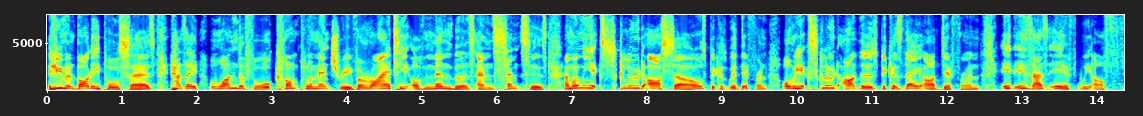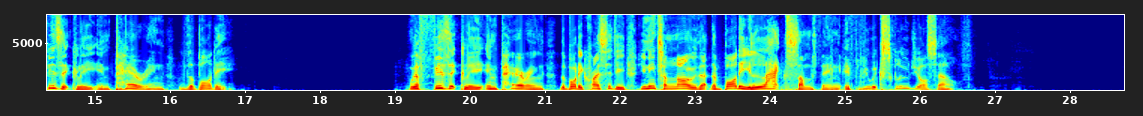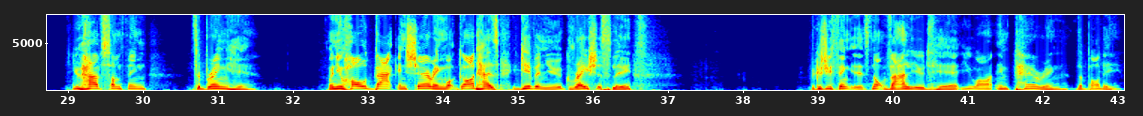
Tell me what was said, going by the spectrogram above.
The human body, Paul says, has a wonderful complementary variety of members and senses. And when we exclude ourselves because we're different, or we exclude others because they are different, it is as if we are physically impairing the body. We are physically impairing the body. Christ City, you need to know that the body lacks something if you exclude yourself. You have something to bring here. When you hold back in sharing what God has given you graciously, because you think it's not valued here, you are impairing the body.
